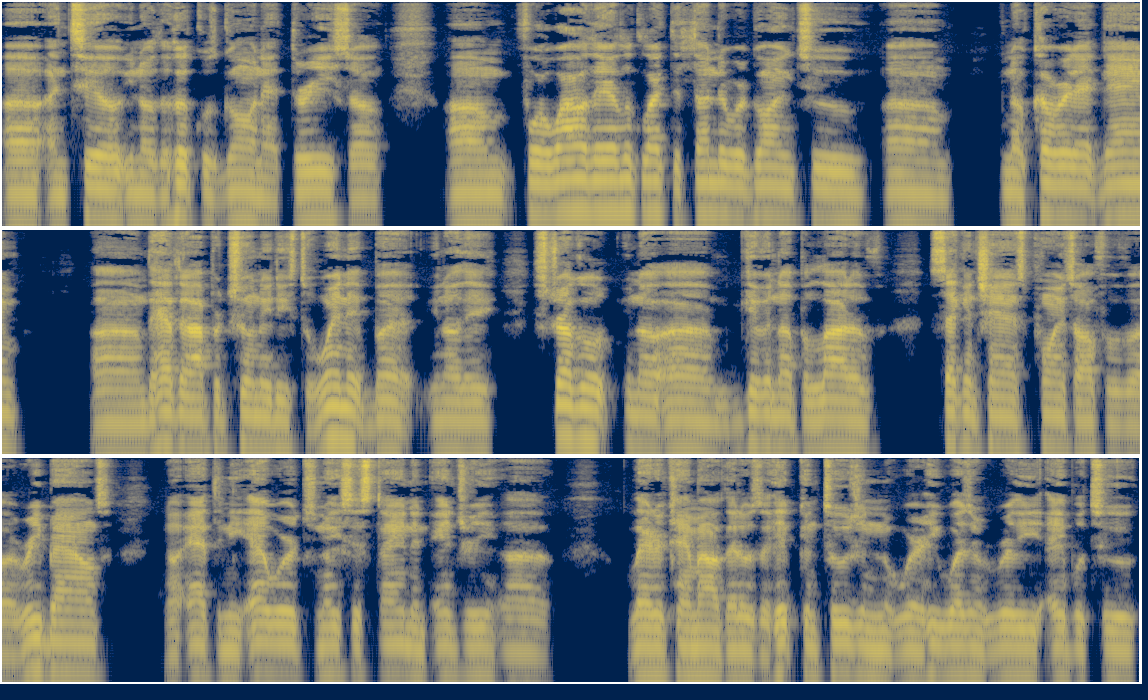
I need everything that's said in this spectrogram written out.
uh, until you know the hook was gone at three. So um, for a while there, looked like the Thunder were going to um, you know cover that game. Um, they had the opportunities to win it, but you know they struggled. You know, um, giving up a lot of second chance points off of uh, rebounds. You know, Anthony Edwards. You know, he sustained an injury. Uh, Later came out that it was a hip contusion where he wasn't really able to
